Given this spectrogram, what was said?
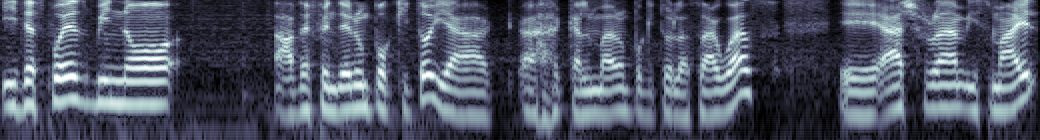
Y después vino a defender un poquito y a, calmar un poquito las aguas. Eh, Ashram Ismail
